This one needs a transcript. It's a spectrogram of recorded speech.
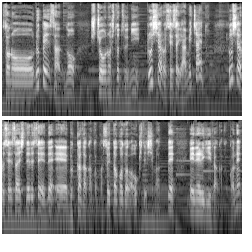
その、ルペンさんの主張の一つに、ロシアの制裁やめちゃえと。ロシアの制裁してるせいで、えー、物価高とかそういったことが起きてしまって、エネルギー高とかね、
